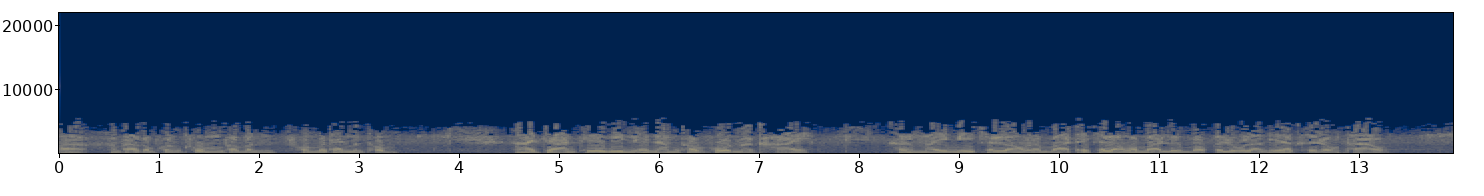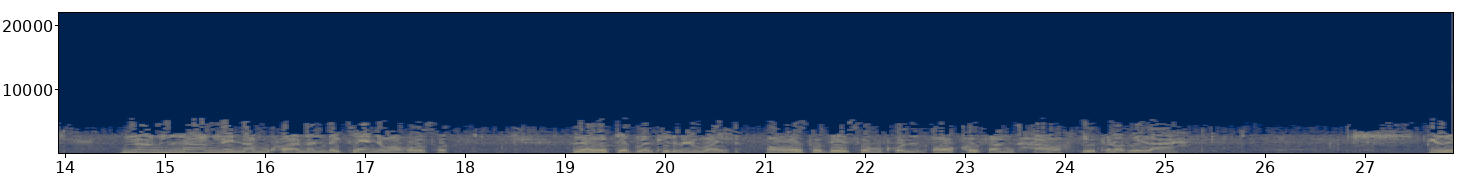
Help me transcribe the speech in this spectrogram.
ผ้าผ้ากำพลคลุมพระบรรพรมพระแท่นบรรทม อาจารย์เทวินให้นำข้าวโพดมาขาย ข้างในมีฉลองพระบาทไอ้ฉลองพระบาทลืมบอกไปลูกหลานที่รักเคยรองเท้านางนางได้นำความนั้นไปแจ้งกับมโหสถ แล้วก็เก็บบันทึกนั้นไว้มโหสถได้ส่งคนออกคอยฟังข่าวอยู่ตลอดเวลาในเว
